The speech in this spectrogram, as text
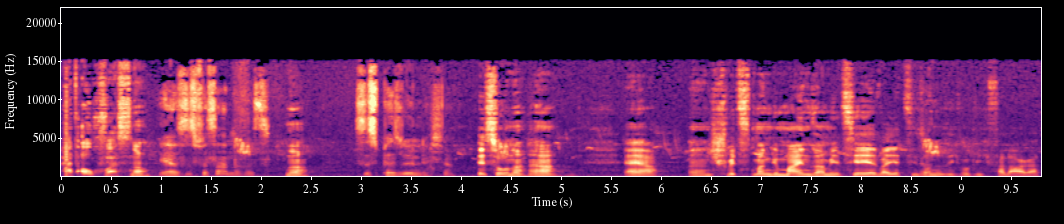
hat auch was, ne? Ja, es ist was anderes. ne? Es ist persönlicher. Ist so, ne? Ja, ja, ja. Dann schwitzt man gemeinsam jetzt hier, weil jetzt die Sonne sich wirklich verlagert.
